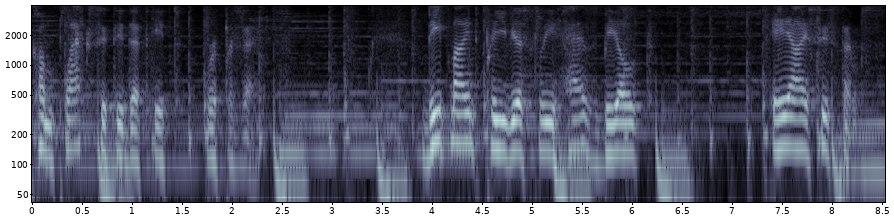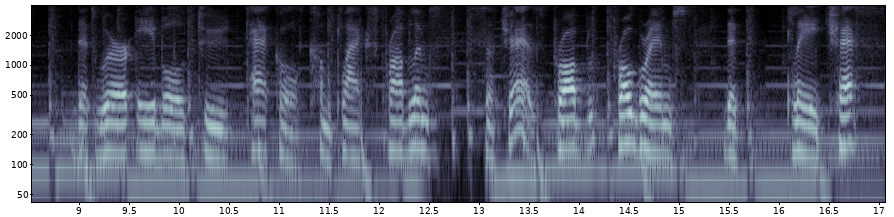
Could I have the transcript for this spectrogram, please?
complexity that it represents. DeepMind previously has built AI systems that were able to tackle complex problems such as programs that play chess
